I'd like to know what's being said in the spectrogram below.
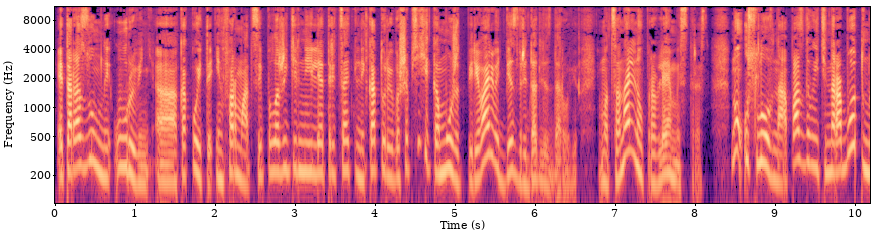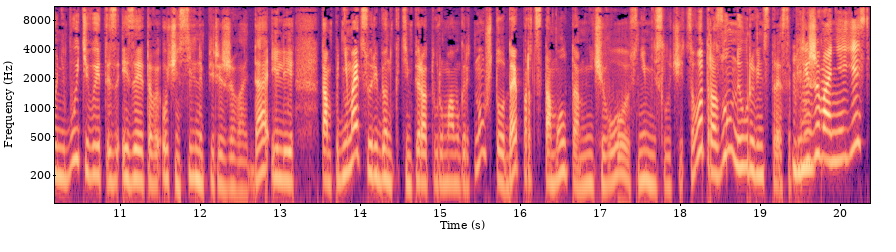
Это разумный уровень а, какой-то информации, положительный или отрицательный, который ваша психика может переваривать без вреда для здоровья. Эмоционально управляемый стресс. Ну, условно, опаздываете на работу, но не будете вы это- из- из-за этого очень сильно переживать, да, или там поднимается у ребенка температура, мама говорит, ну что, дай парацетамол, там ничего с ним не случится. Вот разумный уровень стресса. Переживания есть,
